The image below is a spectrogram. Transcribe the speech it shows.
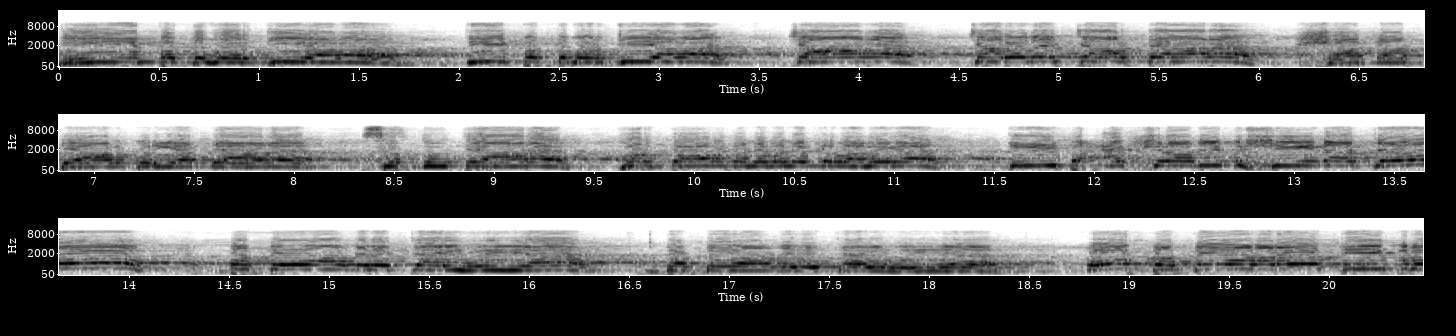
ਦੀਪਤ ਵਰਗੀ ਵਾਲਾ ਦੀਪਤ ਵਰਗੀ ਵਾਲਾ। ਚਾਰ ਹੈ ਚਾਰੋਂ ਦੇ ਚਾਰ ਤਿਆਰ ਹੈ। ਸ਼ਾਦਾ ਦਿਆਲਪੁਰੀਆ ਤਿਆਰ ਹੈ ਸੱਤੂ ਤਿਆਰ ਹੈ। ਹੁਣ ਤਾਲ ਬੱਲੇ ਬੱਲੇ ਕਰਵਾਵੇਗਾ? ਦੀਪ ਐਕਸ਼ਨਾਂ ਦੀ ਮਸ਼ੀਨ ਅੱਜ ਬੱਬੇਵਾਲ ਦੇ ਵਿੱਚ ਆਈ ਹੋਈ ਹੈ। ਬੱਬੇਵਾਲ ਦੇ ਵਿੱਚ ਆਈ ਹੋਈ ਹੈ। ਉਹ ਬੱਬੇਵਾਲ ਵਾਲੇ ਦੀਪ ਨੂੰ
